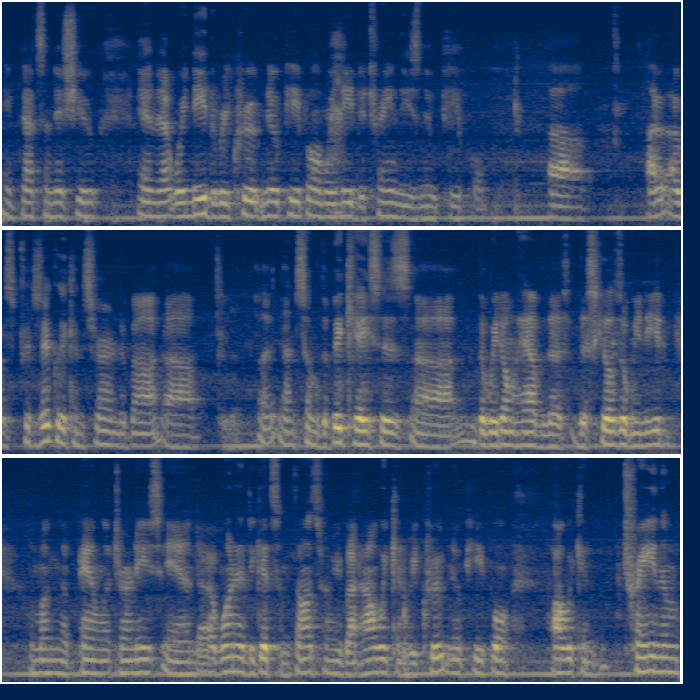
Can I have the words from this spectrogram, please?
think that's an issue, and that we need to recruit new people and we need to train these new people. Uh, I, I was particularly concerned about, uh, in some of the big cases, uh, that we don't have the, the skills that we need among the panel attorneys. And I wanted to get some thoughts from you about how we can recruit new people, how we can train them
